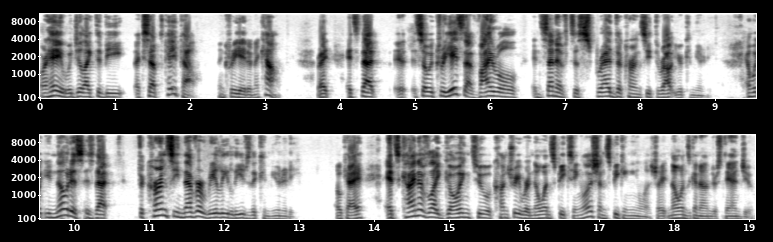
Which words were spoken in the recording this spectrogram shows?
Or hey, would you like to be accept PayPal and create an account, right? It's that. It, so it creates that viral incentive to spread the currency throughout your community. And what you notice is that the currency never really leaves the community. Okay, it's kind of like going to a country where no one speaks English and speaking English, right? No one's going to understand you.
